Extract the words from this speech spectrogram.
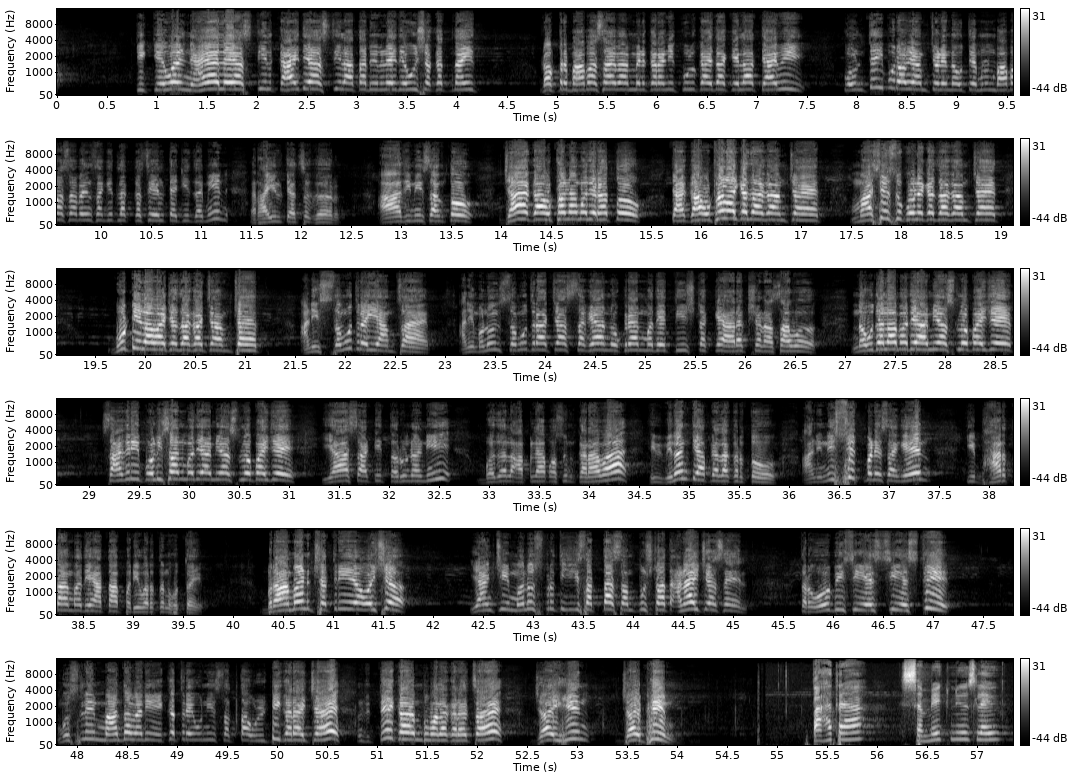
की केवळ न्यायालय असतील कायदे असतील आता निर्णय देऊ शकत नाहीत. डॉक्टर बाबासाहेब आंबेडकरांनी कुळ कायदा केला त्यावेळी कोणतेही पुरावे आमच्याकडे नव्हते म्हणून बाबासाहेबांनी सांगितलं कसेल त्याची जमीन राहील त्याचं घर. आज मी सांगतो ज्या गावठाणामध्ये राहतो त्या गावठाणाच्या जागा आमच्या आहेत मासे सुकवण्याच्या जागा आमच्या आहेत बोटी लावायच्या जागाच्या आमच्या आहेत आणि समुद्रही आमचा आहे. आणि म्हणून समुद्राच्या सगळ्या नोकऱ्यांमध्ये तीस टक्के आरक्षण असावं. नौदलामध्ये आम्ही असलो पाहिजे. सागरी पोलिसांमध्ये आम्ही असलो पाहिजे. यासाठी तरुणांनी बदल आपल्यापासून करावा ही विनंती आपल्याला करतो. आणि निश्चितपणे सांगेन की भारतामध्ये आता परिवर्तन होतंय. ब्राह्मण क्षत्रिय वैश्य यांची मनुस्मृतीची सत्ता संपुष्टात आणायची असेल तर OBC S C S T मुस्लिम बांधव यांनी एकत्र येऊन ही सत्ता उलटी करायची आहे. म्हणजे ते काम तुम्हाला करायचं आहे. जय हिंद जय भीम. पाहत राहा सम्यक न्यूज लाईव्ह.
